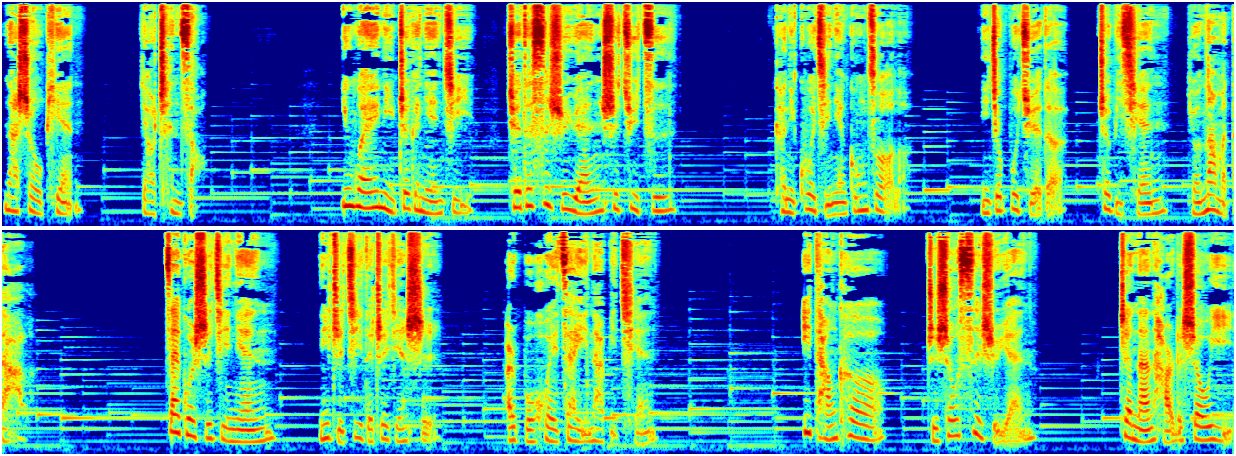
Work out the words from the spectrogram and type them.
那受骗要趁早。因为你这个年纪觉得四十元是巨资，可你过几年工作了，你就不觉得这笔钱有那么大了。再过十几年，你只记得这件事，而不会在意那笔钱。一堂课只收四十元，这男孩的收益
